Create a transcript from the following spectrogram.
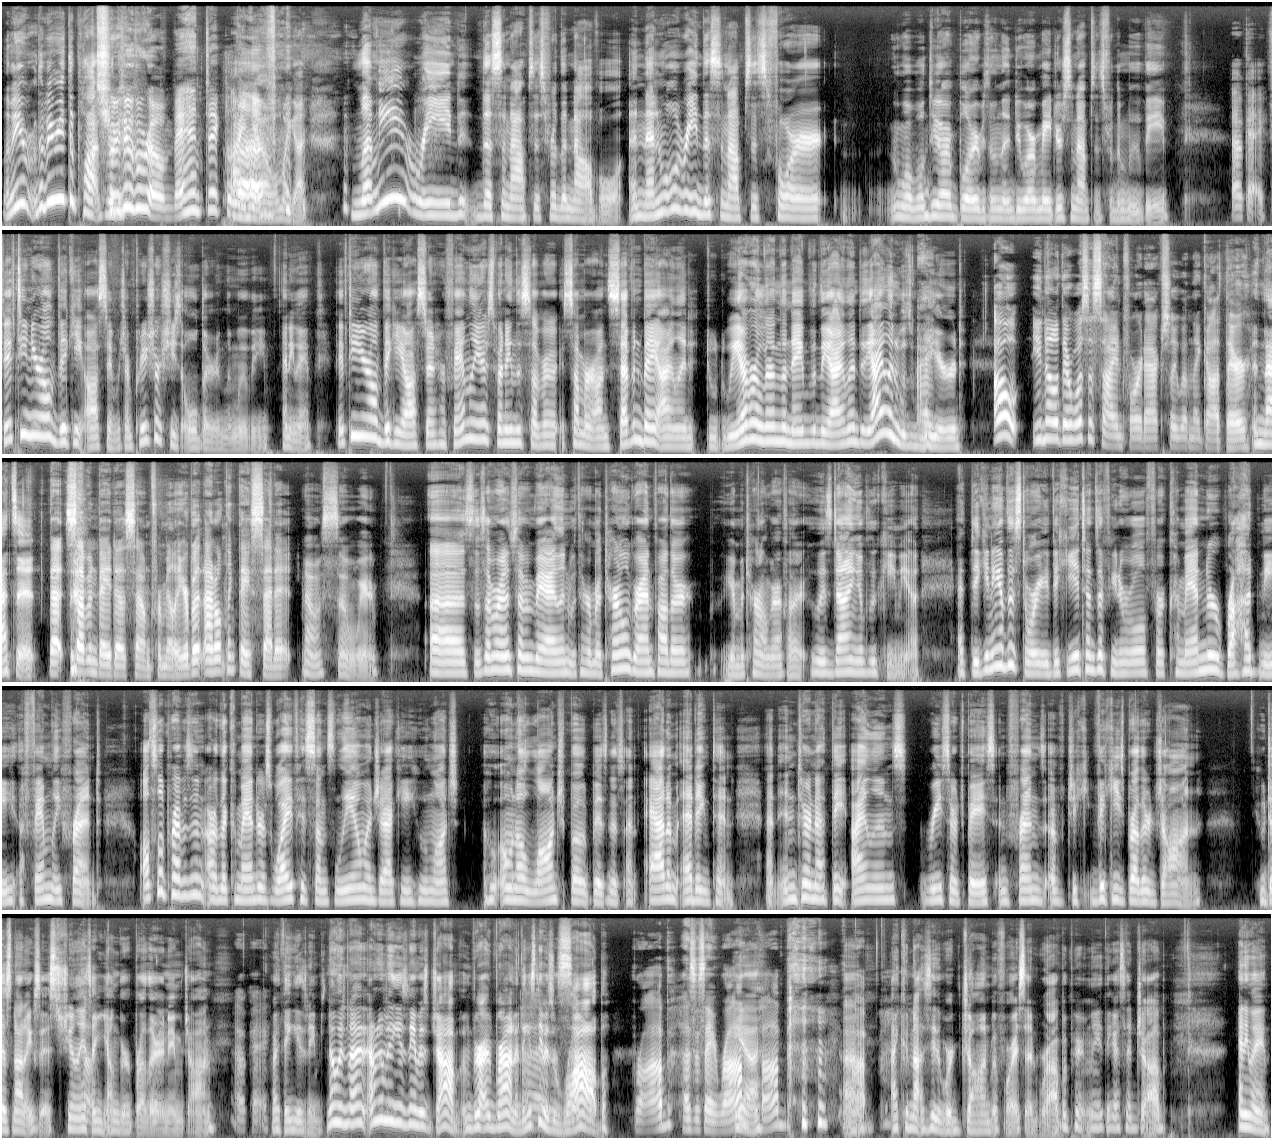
Let me let me read the plot. for the- True romantic love. I know. Oh my god. Let me read the synopsis for the novel, and then we'll read the synopsis for. Well, we'll do our blurbs and then do our major synopsis for the movie. Okay. 15 year old Vicky Austin, which I'm pretty sure she's older in the movie. Anyway, 15 year old Vicky Austin, her family are spending the summer, summer on Seven Bay Island. Did we ever learn the name of the island? The island was I- weird, Oh, you know, there was a sign for it actually when they got there. and that's it. That Seven Bay does sound familiar, but I don't think they said it. No, it's so weird. Uh, so summer on Seven Bay Island with her maternal grandfather, your maternal grandfather, who is dying of leukemia. At the beginning of the story, Vicky attends a funeral for Commander Rodney, a family friend. Also present are the commander's wife, his sons Leo and Jackie, who launch who own a launch boat business, and Adam Eddington, an intern at the island's research base, and friends of J- Vicky's brother John, who does not exist. She only has Oh. a younger brother named John. Okay. I think his name's no, not, I don't even think his name is Job. Brown. I think his name Uh, is so- Rob. Rob? As I say, Rob? Yeah. Bob? Um, Rob. I could not see the word John before I said Rob. Apparently, I think I said Job. Anyway,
